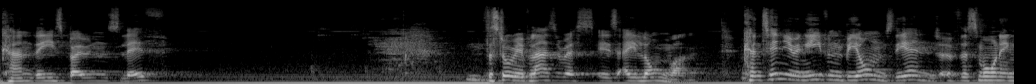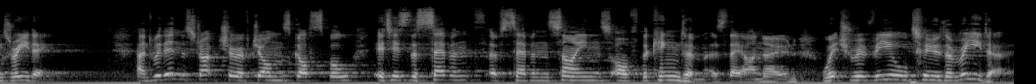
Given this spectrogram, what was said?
can these bones live? The story of Lazarus is a long one, continuing even beyond the end of this morning's reading. And within the structure of John's Gospel, it is the seventh of seven signs of the kingdom, as they are known, which reveal to the reader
